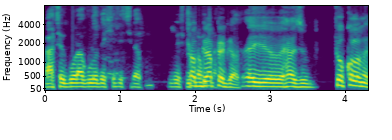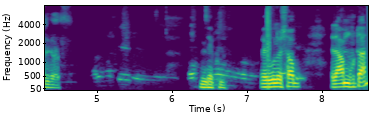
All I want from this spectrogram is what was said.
গাছের গোড়াগুলো দেখিয়ে দিচ্ছি দেখুন। সব। গ্রাফটেড গাছ। এই হ্যাঁ চোখ কলমের গাছ। দেখুন। এগুলো সব রামভুটান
